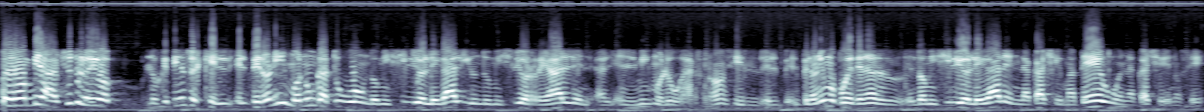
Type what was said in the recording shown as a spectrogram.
Bueno, mira, yo te lo digo, lo que pienso es que el, peronismo nunca tuvo un domicilio legal y un domicilio real en, el mismo lugar, ¿no? Es decir, el, peronismo puede tener el domicilio legal en la calle Mateu o en la calle, no sé,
